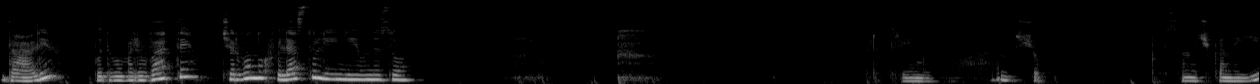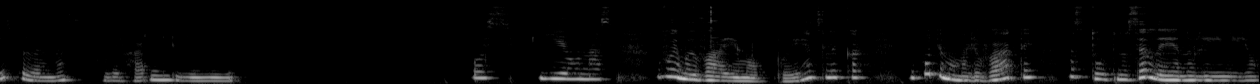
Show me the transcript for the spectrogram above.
Далі будемо малювати червону хвилясту лінію внизу. Притримуємо гарно, щоб Сонечка не їздила, у нас були гарні лінії. Ось є у нас. Вимиваємо пензлика і будемо малювати наступну зелену лінію.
